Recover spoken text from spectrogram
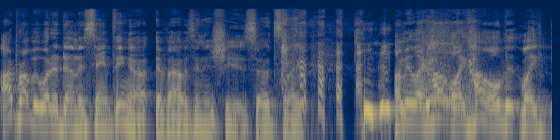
I probably would have done the same thing uh, if I was in his shoes. So it's like I mean like how like how old is like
